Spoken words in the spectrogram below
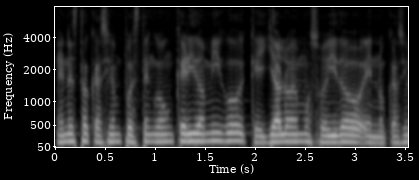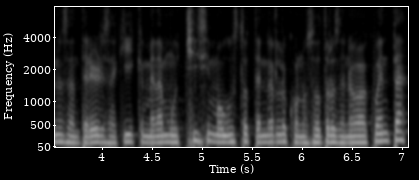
en esta ocasión pues tengo a un querido amigo que ya lo hemos oído en ocasiones anteriores aquí, que me da muchísimo gusto tenerlo con nosotros de nueva cuenta.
